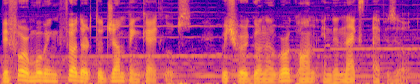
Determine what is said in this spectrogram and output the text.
before moving further to jumping kite loops, which we're gonna work on in the next episode.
